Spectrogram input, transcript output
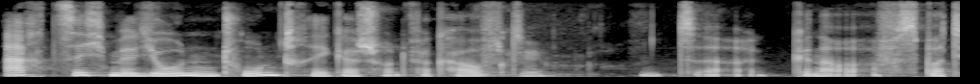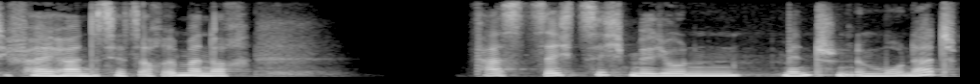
80 Millionen Tonträger schon verkauft. Okay. Und äh, genau, auf Spotify hören das jetzt auch immer noch fast 60 Millionen Menschen im Monat.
